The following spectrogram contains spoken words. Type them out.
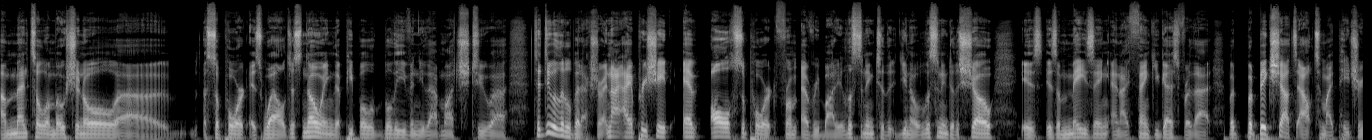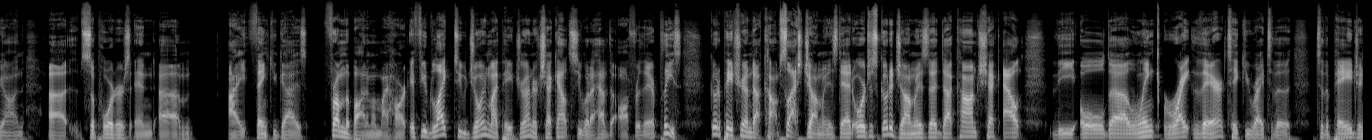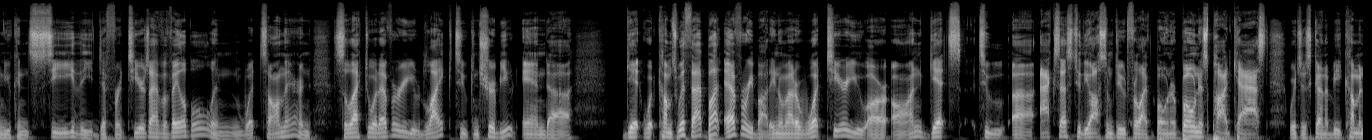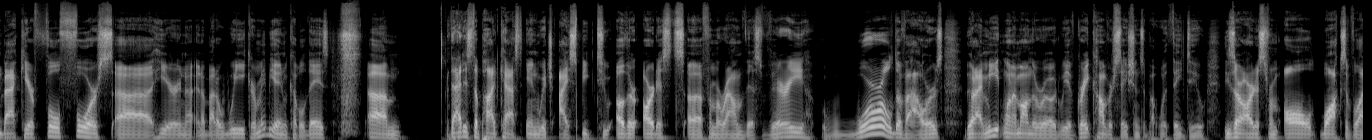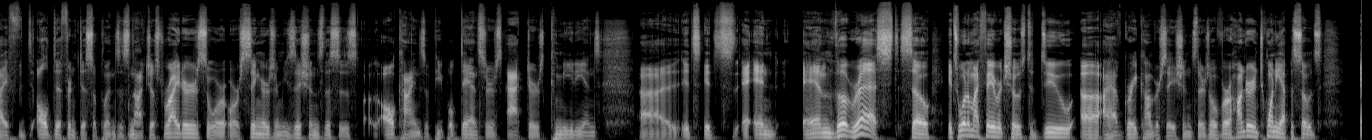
a mental, emotional uh, support as well. Just knowing that people believe in you that much to uh, to do a little bit extra, and I, I appreciate ev- all support from everybody. Listening to the you know listening to the show is is amazing, and I thank you guys for that. But but big shouts out to my Patreon uh, supporters, and um, I thank you guys from the bottom of my heart. If you'd like to join my Patreon or check out, see what I have to offer there, please go to patreon.com slash John Wayne is dead or just go to johnwayneisdead.com. Check out the old uh, link right there, take you right to the to the page and you can see the different tiers I have available and what's on there and select whatever you'd like to contribute and uh, get what comes with that. But everybody, no matter what tier you are on, gets to uh, access to the Awesome Dude for Life Boner bonus podcast, which is going to be coming back here full force uh, here in, a, in about a week or maybe in a couple of days. Um, that is the podcast in which I speak to other artists uh, from around this very world of ours that I meet when I'm on the road. We have great conversations about what they do. These are artists from all walks of life, all different disciplines. It's not just writers or, or singers or musicians. This is all kinds of people dancers, actors, comedians. Uh, it's, it's, and and the rest. So it's one of my favorite shows to do. Uh, I have great conversations. There's over 120 episodes.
